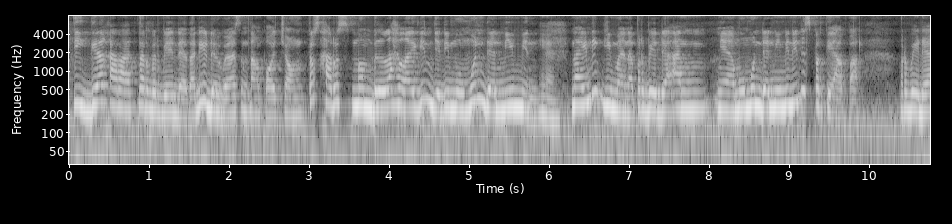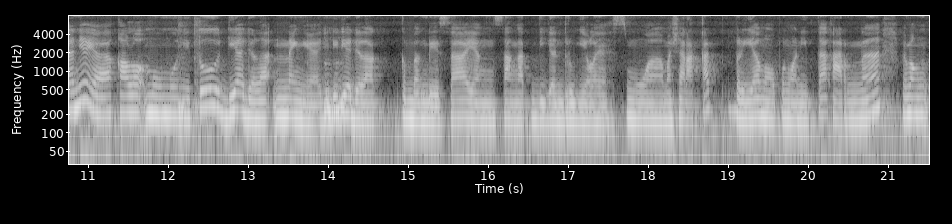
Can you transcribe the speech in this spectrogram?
tiga karakter berbeda. Tadi udah bahas tentang Pocong, terus harus membelah lagi menjadi Mumun dan Mimin. Iya. Nah ini gimana perbedaannya Mumun dan Mimin ini seperti apa? Perbedaannya ya kalau Mumun itu dia adalah neng ya. Jadi dia adalah kembang desa yang sangat digandrungi oleh semua masyarakat, pria maupun wanita karena memang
